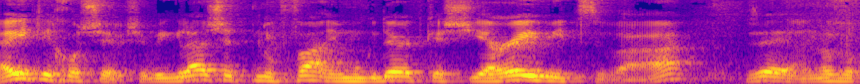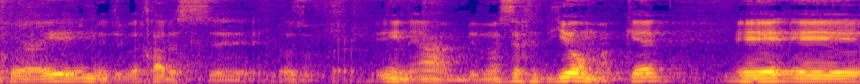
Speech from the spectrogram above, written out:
הייתי חושב שבגלל שתנופה היא מוגדרת כשיירי מצווה זה אני לא זוכר הנה זה באחד הס... לא זוכר הנה אה, במסכת יומא כן? אה, אה,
